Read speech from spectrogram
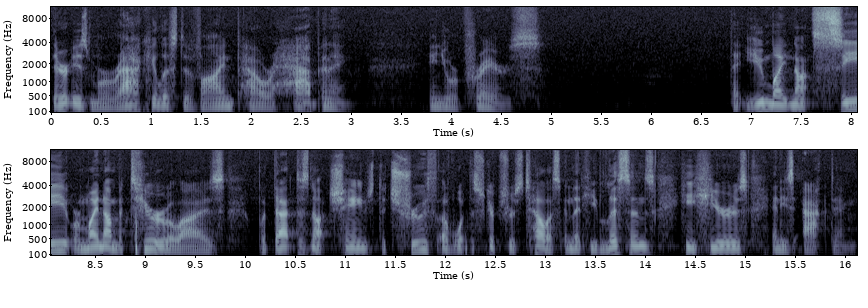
There is miraculous divine power happening in your prayers that you might not see or might not materialize, but that does not change the truth of what the scriptures tell us, and that He listens, He hears, and He's acting.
